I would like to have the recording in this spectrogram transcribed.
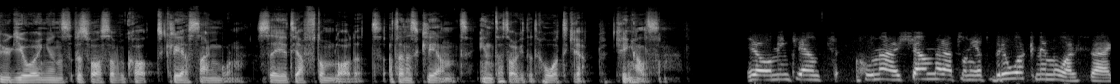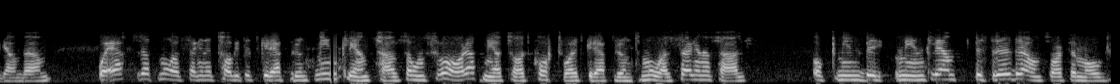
20-åringens försvarsadvokat Clea Sangborn säger till Aftonbladet att hennes klient inte har tagit ett hårt grepp kring halsen. Ja, min klient hon erkänner att hon är ett bråk med målsäganden och efter att målsäganden tagit ett grepp runt min klients hals har hon svarat med att ta ett kortvarigt grepp runt målsägandens hals och min, min klient bestrider ansvar för mord.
